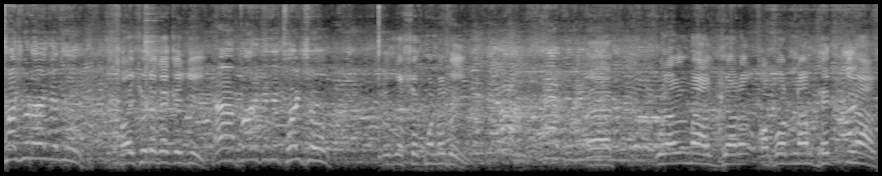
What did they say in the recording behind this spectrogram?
ছয়শো টাকা কেজি। ছয়শো টাকা কেজি? হ্যাঁ পার কেজি ছয়শো। প্রিয় দর্শক মণ্ডলী উড়াল মাছ যার অপর নাম ভেটকি মাছ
